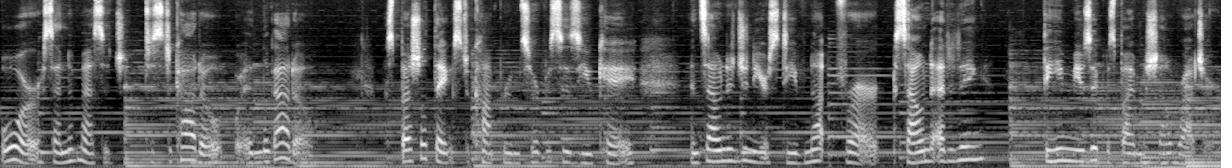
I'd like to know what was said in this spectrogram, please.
or send a message to Staccato and Legato. A special thanks to Comp Room Services UK and sound engineer Steve Nutt for our sound editing. The theme music was by Michele Roger.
